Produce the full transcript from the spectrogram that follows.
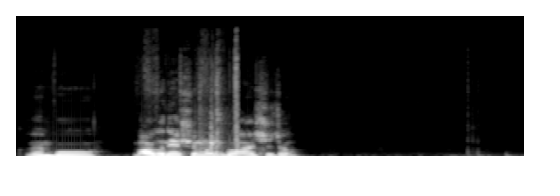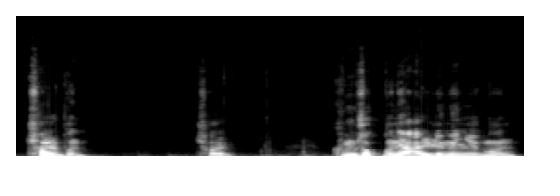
그다음 뭐 마그네슘은 뭐 아시죠? 철분, 철. 금속분의 알루미늄은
